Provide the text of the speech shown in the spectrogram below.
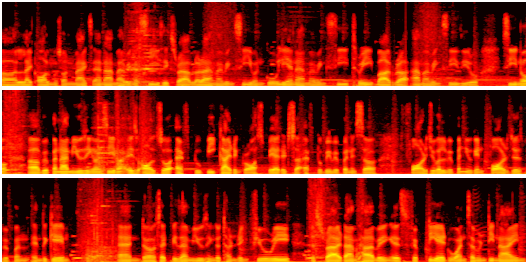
uh, like almost on max and I'm having a C6 traveler. I'm having C1 Collei and I'm having C3 Barbara I'm having C0 Cyno uh, weapon I'm using on Cyno is also F2P Kitain Cross Spear it's a F2P weapon. It's a forgeable weapon. You can forge this weapon in the game. And uh, set piece I'm using the Thundering Fury. The strat I'm having is 58 179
